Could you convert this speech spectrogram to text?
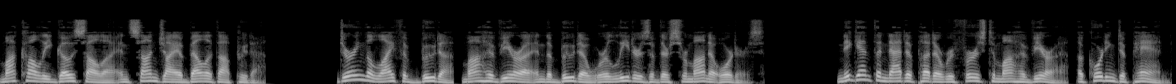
Makkhali Gosala and Sanjaya Belatthaputta. During the life of Buddha, Mahavira and the Buddha were leaders of their sramana orders. Nigantha Nataputta refers to Mahavira. According to Pand,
